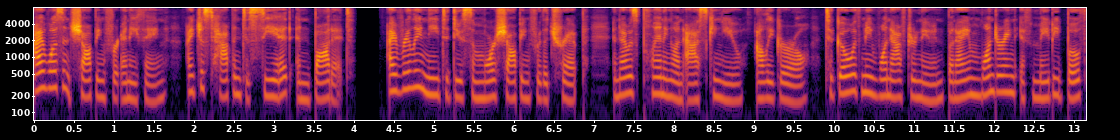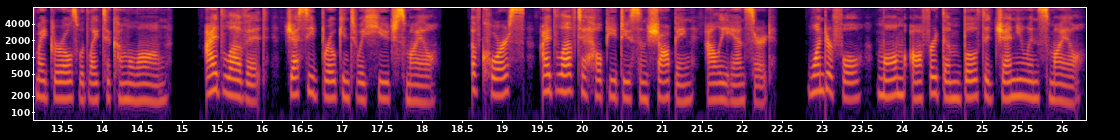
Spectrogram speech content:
I wasn't shopping for anything, I just happened to see it and bought it. I really need to do some more shopping for the trip, and I was planning on asking you, Ali girl, to go with me one afternoon but I am wondering if maybe both my girls would like to come along. I'd love it, Jessie broke into a huge smile. Of course, I'd love to help you do some shopping, Ali answered. Wonderful, Mom offered them both a genuine smile.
